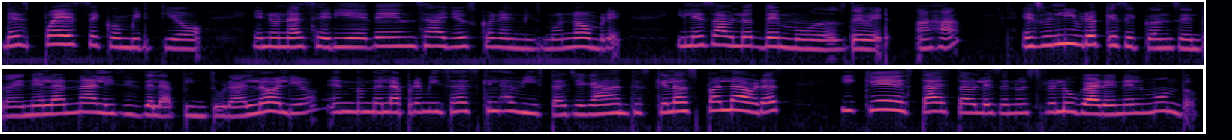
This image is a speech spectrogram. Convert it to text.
Después se convirtió en una serie de ensayos con el mismo nombre, y les hablo de modos de ver. Ajá. Es un libro que se concentra en el análisis de la pintura al óleo, en donde la premisa es que la vista llega antes que las palabras y que ésta establece nuestro lugar en el mundo,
